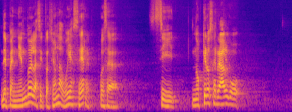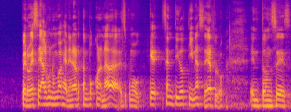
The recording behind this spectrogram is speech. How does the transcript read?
dependiendo de la situación, las voy a hacer. O sea, si no quiero hacer algo, pero ese algo no me va a generar tampoco nada, es como, ¿qué sentido tiene hacerlo? Entonces,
